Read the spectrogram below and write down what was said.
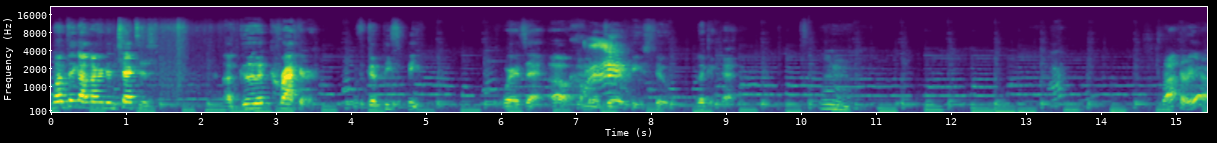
One thing I learned in Texas, a good cracker with a good piece of beef. Where it's at. Oh, I'm gonna enjoy a piece too. Look at that. Mmm. Cracker, yeah.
